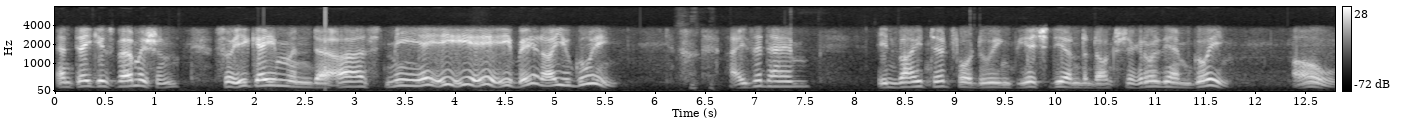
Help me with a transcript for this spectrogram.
and take his permission. So he came and uh, asked me, hey, hey, hey, where are you going? I said, I am invited for doing PhD under Dr. Chakravarti. I'm going. Oh,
